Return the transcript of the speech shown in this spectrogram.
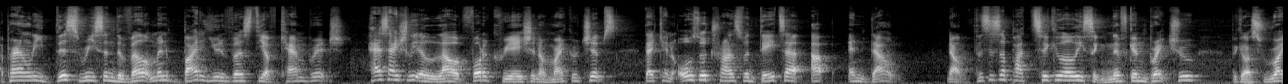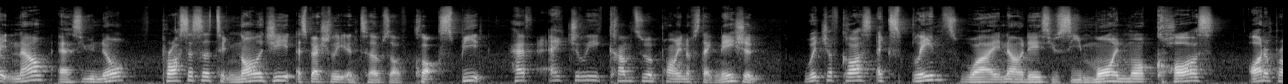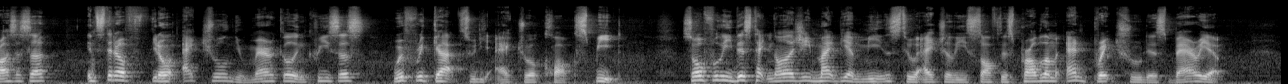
Apparently, this recent development by the University of Cambridge has actually allowed for the creation of microchips that can also transfer data up and down. Now, this is a particularly significant breakthrough because right now, as you know, processor technology, especially in terms of clock speed, have actually come to a point of stagnation. Which of course explains why nowadays you see more and more cores on a processor instead of, you know, actual numerical increases with regard to the actual clock speed. So hopefully this technology might be a means to actually solve this problem and break through this barrier.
